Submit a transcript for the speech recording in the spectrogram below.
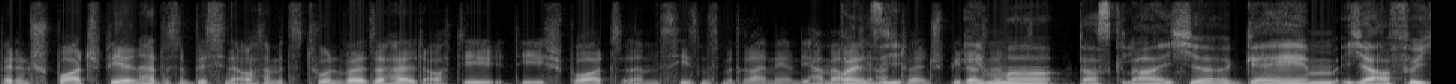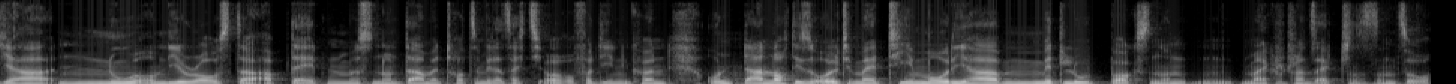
bei den Sportspielen hat es ein bisschen auch damit zu tun, weil sie halt auch die, die Sport-Seasons ähm, mit reinnehmen. Die haben ja weil auch die aktuellen Spieler immer so. das gleiche Game Jahr für Jahr nur um die Roaster updaten müssen und damit trotzdem wieder 60 Euro verdienen können. Und dann noch diese Ultimate Team Modi haben mit Lootboxen und Microtransactions und so.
